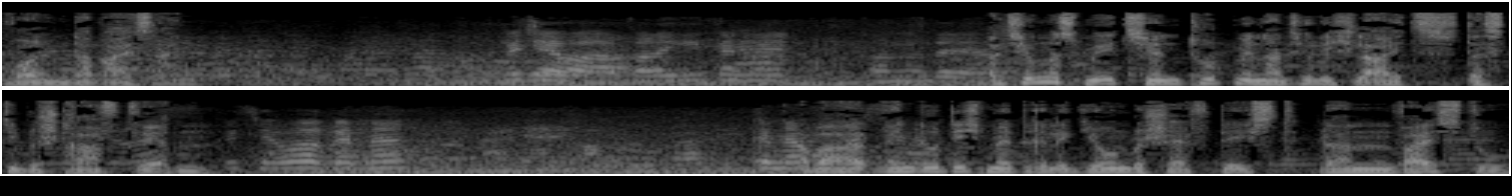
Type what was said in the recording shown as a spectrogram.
wollen dabei sein. Als junges Mädchen tut mir natürlich leid, dass die bestraft werden. Aber wenn du dich mit Religion beschäftigst, dann weißt du,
